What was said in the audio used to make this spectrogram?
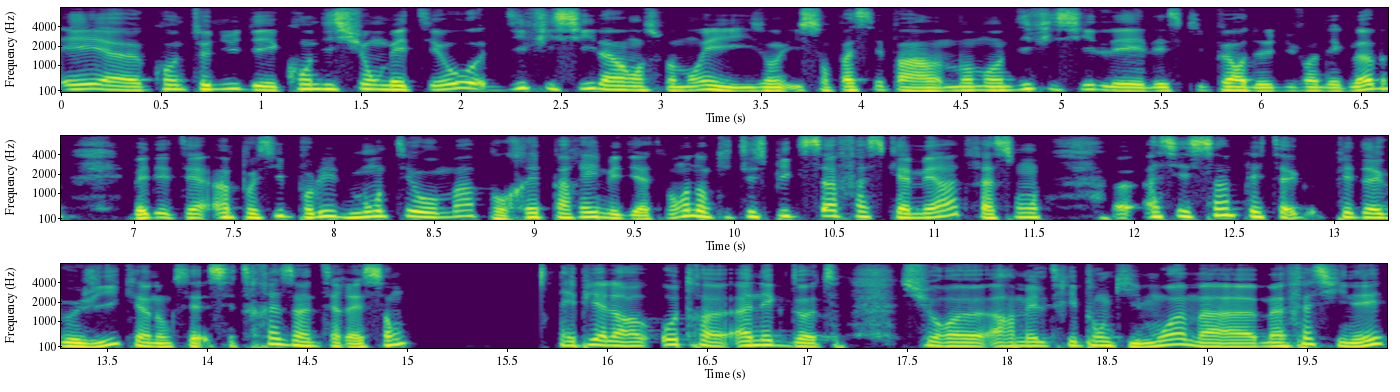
et compte tenu des conditions météo difficiles hein, en ce moment, ils ont ils sont passés par un moment difficile les, les skippers de, du Vendée Globe, ben, il était impossible pour lui de monter au mât pour réparer immédiatement. Donc il t'explique ça face caméra de façon euh, assez simple et pédagogique. Hein. donc c'est très intéressant. Et puis alors autre anecdote sur euh, Armel Tripon qui moi m'a fasciné.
